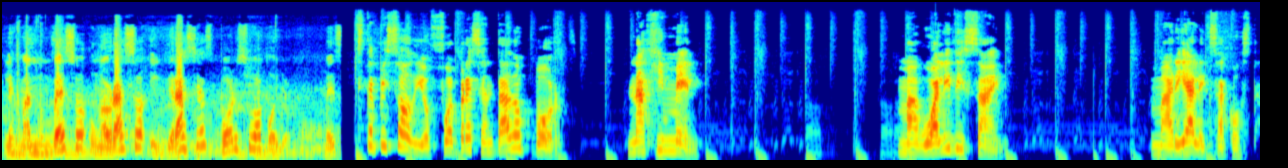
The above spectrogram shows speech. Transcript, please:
Les mando un beso, un abrazo y gracias por su apoyo. Este episodio fue presentado por Najimel, Maguali Design, María Alexa Costa.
